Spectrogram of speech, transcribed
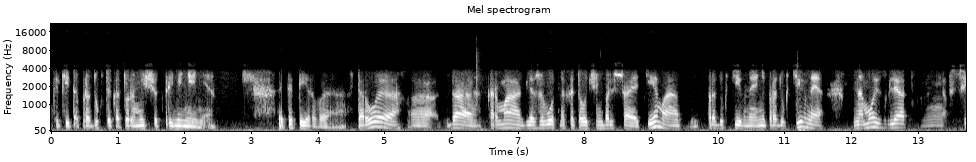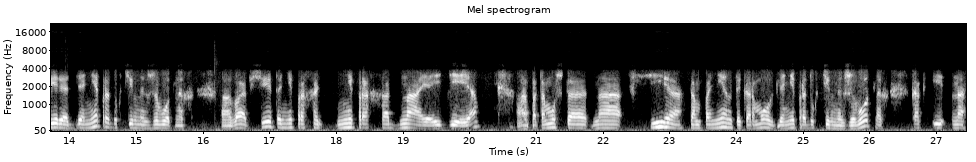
какие-то продукты, которым ищут применение. Это первое. Второе, э, да, корма для животных это очень большая тема, продуктивная, непродуктивная. На мой взгляд, в сфере для непродуктивных животных э, вообще это непроход... непроходная идея, э, потому что на все компоненты кормов для непродуктивных животных, как и на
